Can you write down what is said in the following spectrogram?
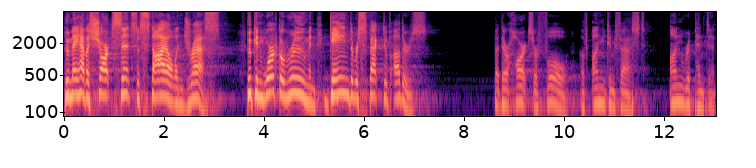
who may have a sharp sense of style and dress, who can work a room and gain the respect of others, but their hearts are full of unconfessed unrepentant,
